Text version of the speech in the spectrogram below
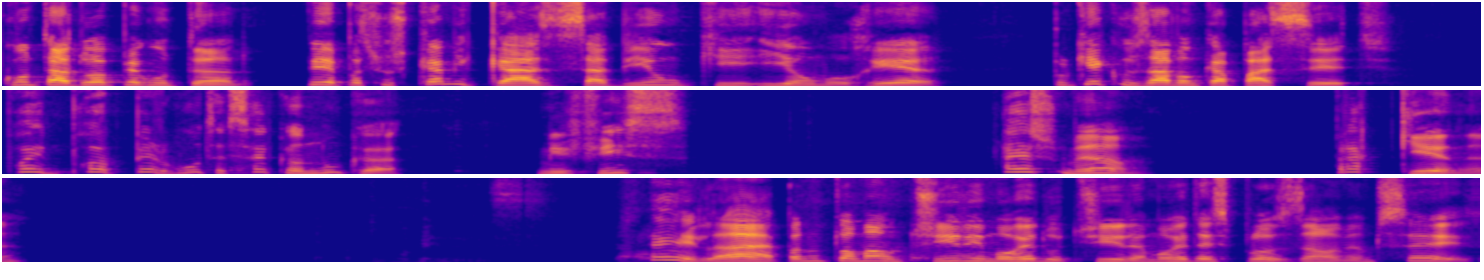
Contador perguntando: Pepa, se os kamikazes sabiam que iam morrer, por que, que usavam capacete? Pô, pô, pergunta, sabe que eu nunca me fiz? É isso mesmo. Pra quê, né? Sei lá, é para não tomar um tiro e morrer do tiro, é morrer da explosão mesmo. Sei. O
